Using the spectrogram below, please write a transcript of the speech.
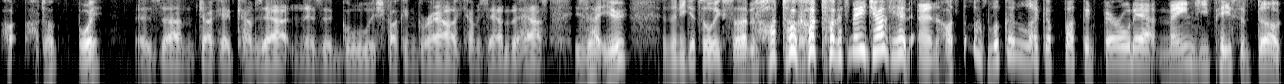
hot, hot dog boy, as um, Jughead comes out and there's a ghoulish fucking growl. He comes out of the house. Is that you? And then he gets all excited. Hot dog, hot dog, it's me, Jughead. And hot dog's looking like a fucking feraled out, mangy piece of dog.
